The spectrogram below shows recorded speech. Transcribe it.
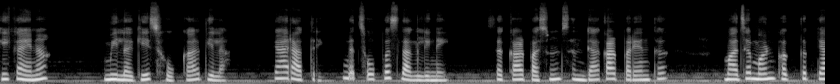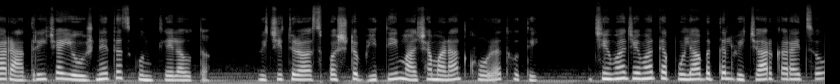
ठीक आहे ना? मी लगेच होकार दिला. त्या रात्री मला झोपच लागली नाही. सकाळपासून संध्याकाळपर्यंत माझं मन फक्त त्या रात्रीच्या योजनेतच गुंतलेलं होतं. विचित्र अस्पष्ट भीती माझ्या मनात खोळत होती. जेव्हा जेव्हा त्या पुलाबद्दल विचार करायचो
